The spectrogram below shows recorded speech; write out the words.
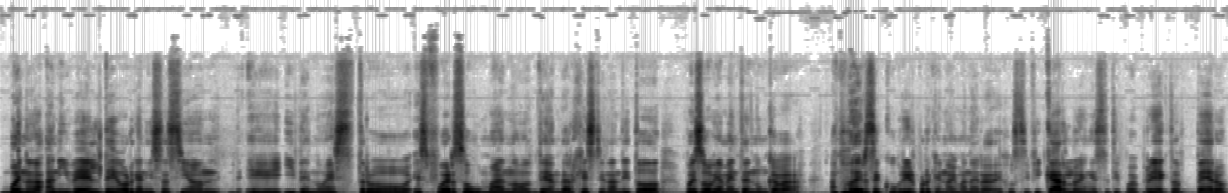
Bueno, a nivel de organización eh, y de nuestro esfuerzo humano de andar gestionando y todo, pues obviamente nunca va a poderse cubrir porque no hay manera de justificarlo en este tipo de proyectos, pero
